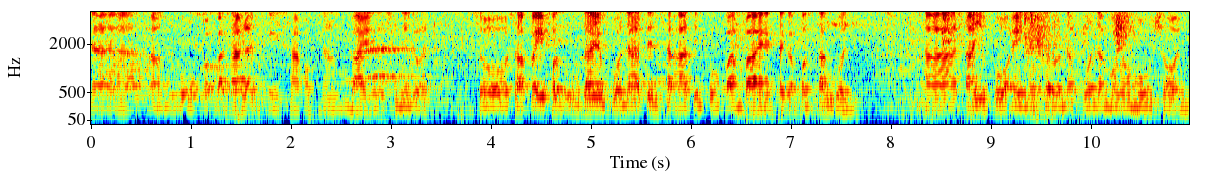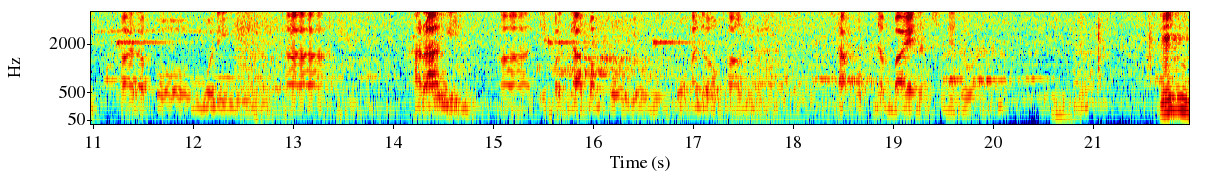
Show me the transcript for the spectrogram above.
na ang buong kapatalan ay sakop ng bayan ng Siniluan. So sa paipag-ugnayan po natin sa ating pong pambayan tagapagtanggol, ah, tayo po ay nagkaroon na po ng mga motion para po muling ah, harangin at ipaglaban po yung kung ano ang sakop ng bayan ng Siniluan. Mm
